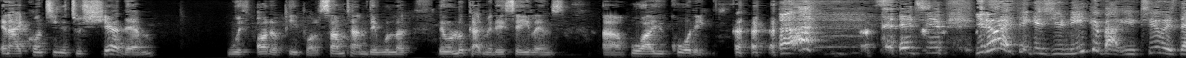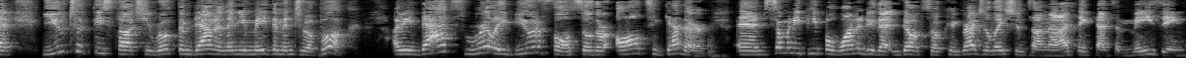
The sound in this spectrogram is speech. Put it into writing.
And I continue to share them with other people. Sometimes they will look they will look at me. They say, Illens, uh, who are you quoting? it's you. You know what I think is unique about you too is that you took these thoughts, you wrote them down, and then you made them into a book. I mean, that's really beautiful. So they're all together. And so many people want to do that and don't. So congratulations on that. I think that's amazing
